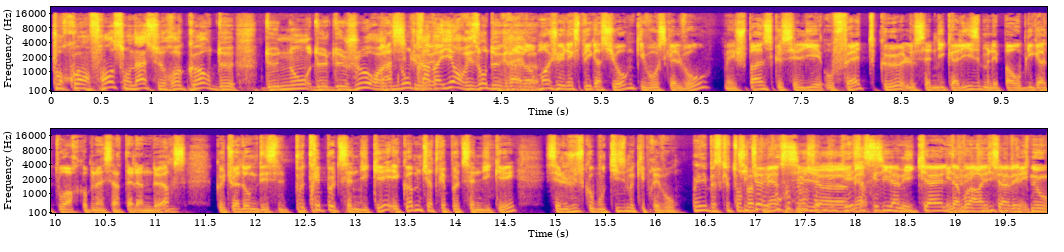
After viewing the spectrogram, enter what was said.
Pourquoi en France on a ce record de de non de, de jours Parce non que- travaillés en raison de grève Alors moi j'ai une explication qui vaut ce qu'elle vaut, mais je pense que c'est lié au fait que le syndicalisme n'est pas obligatoire comme dans certains landers, que tu as donc des, peu- très peu de syndiqués, et comme tu as très peu de syndiqués, c'est le jusqu'au boutisme qui prévaut. Oui, parce que ton Si tu patron- Merci, plus de euh, merci à Et d'avoir été avec nous.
